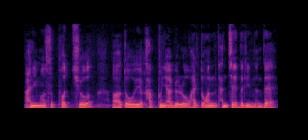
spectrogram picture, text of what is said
아니면 스포츠 어, 또각 분야별로 활동하는 단체들이 있는데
